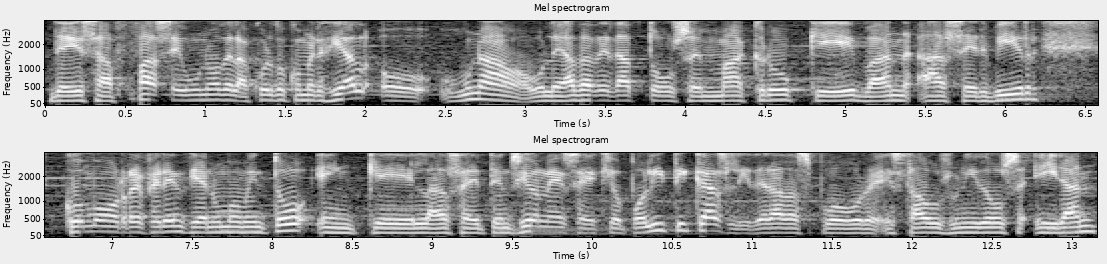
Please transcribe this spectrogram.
de esa fase 1 del acuerdo comercial o una oleada de datos macro que van a servir como referencia en un momento en que las tensiones geopolíticas lideradas por Estados Unidos e Irán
